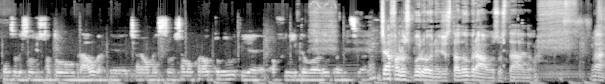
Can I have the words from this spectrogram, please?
penso che sono stato bravo perché ci abbiamo messo siamo ancora 8 minuti e ho finito con l'introduzione già fa lo sporone sono stato bravo sono stato Ah.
